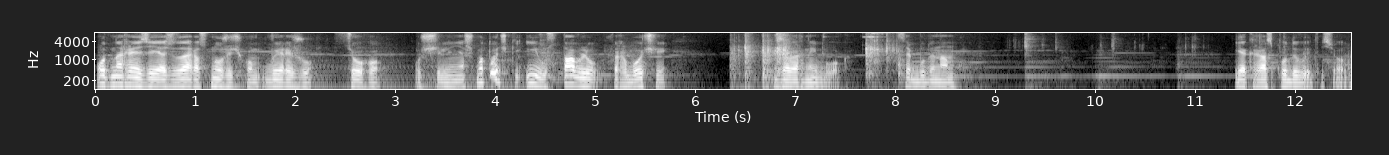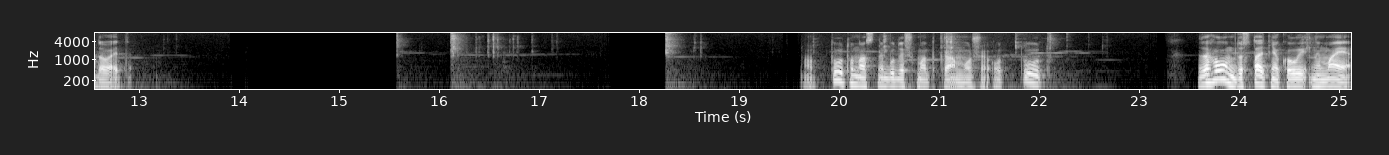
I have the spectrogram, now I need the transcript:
От наразі я зараз ножичком виріжу з цього ущільнення шматочки і уставлю в робочий заверний блок. Це буде нам якраз подивитися. От давайте. От тут у нас не буде шматка, може от тут. Загалом достатньо, коли немає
